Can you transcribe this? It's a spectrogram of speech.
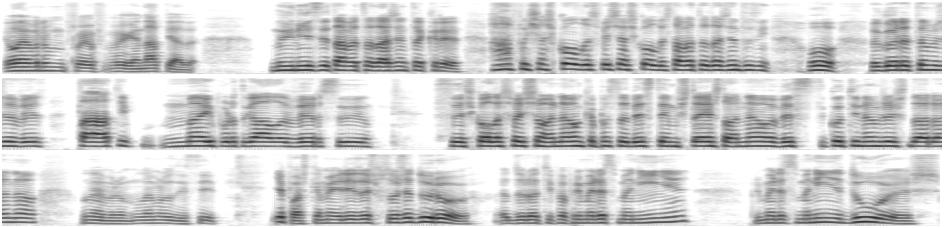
Eu lembro-me, foi, foi grande a piada. No início estava toda a gente a querer. Ah, fecha as escolas, fecha as escolas. Estava toda a gente assim. Oh, agora estamos a ver. Está tipo meio Portugal a ver se se as escolas fecham ou não, que é para saber se temos teste ou não, a ver se continuamos a estudar ou não. Lembro-me, lembro disso. E aposto que a maioria das pessoas adorou. Adorou tipo a primeira semaninha, primeira semaninha, duas.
